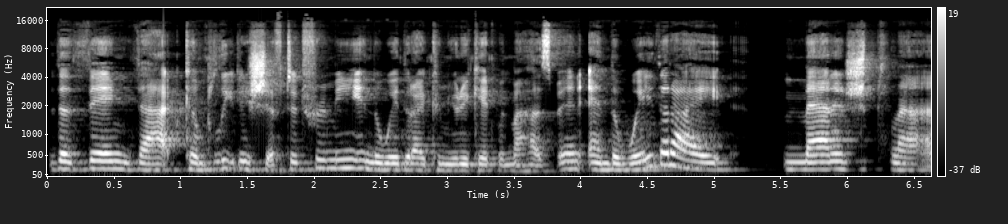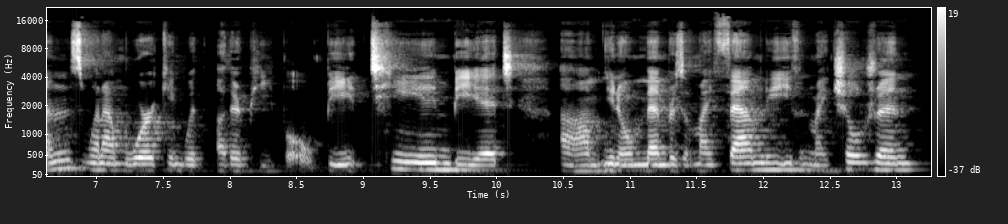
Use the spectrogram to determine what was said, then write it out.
the thing that completely shifted for me in the way that I communicate with my husband and the way that I manage plans when I'm working with other people, be it team, be it um, you know members of my family, even my children.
